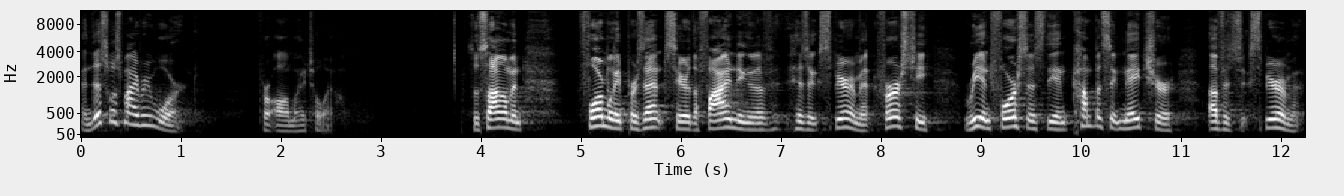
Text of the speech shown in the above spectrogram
And this was my reward for all my toil. So Solomon formally presents here the findings of his experiment. First, he reinforces the encompassing nature of his experiment.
